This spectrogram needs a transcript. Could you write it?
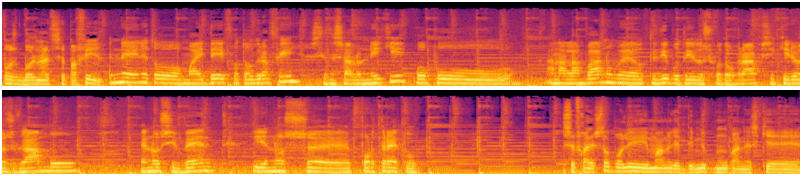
πώς μπορεί να έρθει σε επαφή; Ναι, είναι το My Day Photography στη Θεσσαλονίκη, όπου αναλαμβάνουμε οτιδήποτε είδους φωτογράφηση, κυρίως γάμου, ενός event ή ενός ε, πορτρέτου. Σε ευχαριστώ πολύ Μάνο για την τιμή που μου έκανες και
